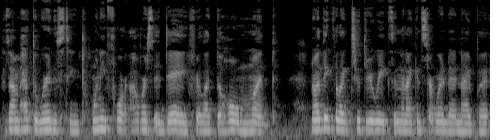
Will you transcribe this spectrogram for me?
because I'm have to wear this thing 24 hours a day for like the whole month. No, I think for like two, three weeks and then I can start wearing it at night. But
